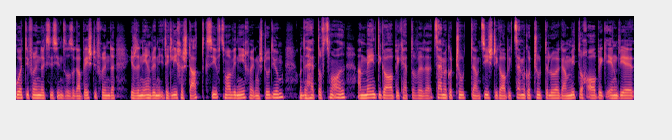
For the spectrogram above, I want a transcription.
gute Freunde sind oder sogar beste Freunde, ist dann irgendwann in der gleichen Stadt gewesen, wie ich, wegen dem Studium. Und dann hat er auf einmal am Montagabend hat er zusammen shooten, am Dienstagabend zusammen shooten schauen, am Mittwochabend irgendwie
